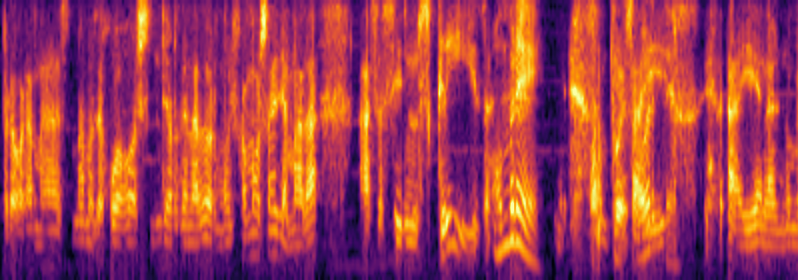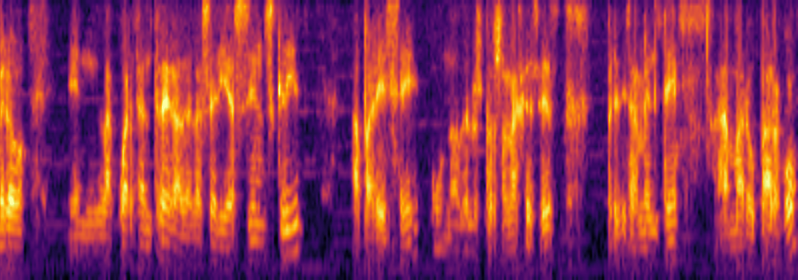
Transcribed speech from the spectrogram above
programas, vamos, de juegos de ordenador muy famosa llamada Assassin's Creed. ¡Hombre! Pues ahí, ahí en el número, en la cuarta entrega de la serie Assassin's Creed, aparece uno de los personajes es precisamente Amaro Pargo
